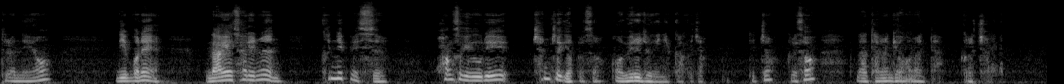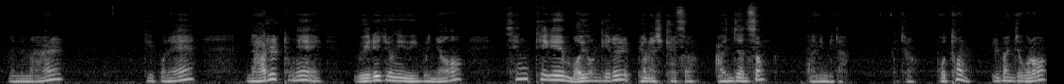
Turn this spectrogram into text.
들었네요. 이번에, 나의 사례는 큰잎베스, 황소개구리 천적이 없어서, 어, 외래종이니까. 그죠? 됐죠? 그래서 나타나는 경우가 많다. 그렇죠. 맞는 말. 이번에 나를 통해 외래종의 위분요 생태계 모형계를 변화시켜서 안전성 아닙니다. 그죠? 보통 일반적으로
